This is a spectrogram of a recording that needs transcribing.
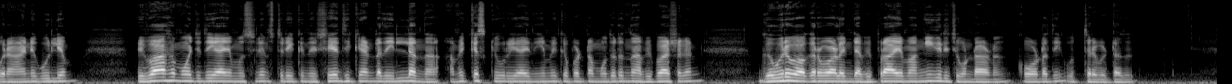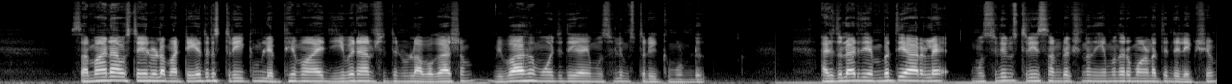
ഒരു ആനുകൂല്യം വിവാഹമോചിതയായ മുസ്ലിം സ്ത്രീക്ക് നിഷേധിക്കേണ്ടതില്ലെന്ന അമിക്കസ് ക്യൂറിയായി നിയമിക്കപ്പെട്ട മുതിർന്ന അഭിഭാഷകൻ ഗൗരവ് അഗർവാളിന്റെ അഭിപ്രായം അംഗീകരിച്ചുകൊണ്ടാണ് കോടതി ഉത്തരവിട്ടത്. സമാനാവസ്ഥയിലുള്ള മറ്റേതൊരു സ്ത്രീക്കും ലഭ്യമായ ജീവനാംശത്തിനുള്ള അവകാശം വിവാഹമോചിതയായ മുസ്ലിം സ്ത്രീക്കുമുണ്ട്. ആയിരത്തി തൊള്ളായിരത്തി എൺപത്തിയാറിലെ മുസ്ലിം സ്ത്രീ സംരക്ഷണ നിയമനിർമ്മാണത്തിന്റെ ലക്ഷ്യം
